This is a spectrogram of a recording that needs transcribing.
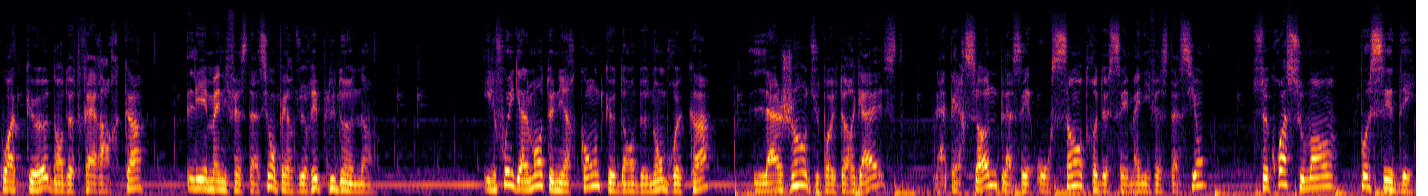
Quoique, dans de très rares cas, les manifestations ont perduré plus d'un an. Il faut également tenir compte que dans de nombreux cas, l'agent du poltergeist, la personne placée au centre de ces manifestations, se croit souvent possédé,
